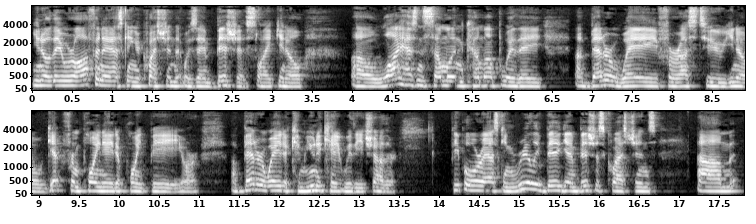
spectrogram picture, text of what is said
you know, they were often asking a question that was ambitious, like, you know, uh, why hasn't someone come up with a, a better way for us to, you know, get from point A to point B or a better way to communicate with each other? People were asking really big, ambitious questions um,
